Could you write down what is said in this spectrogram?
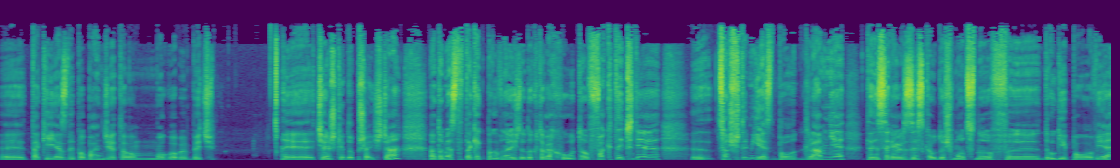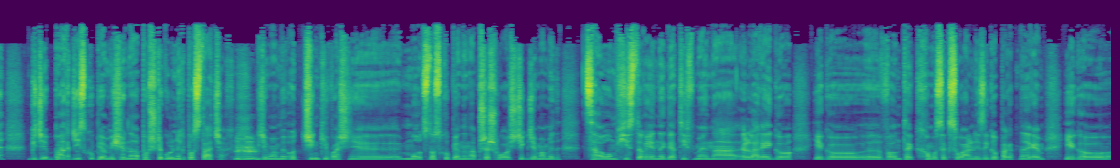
e, takiej jazdy po bandzie to mogłoby być E, ciężkie do przejścia. Natomiast tak jak porównałeś do Doktora Who, to faktycznie e, coś w tym jest, bo dla mnie ten serial zyskał dość mocno w e, drugiej połowie, gdzie bardziej skupiamy się na poszczególnych postaciach, mhm. gdzie mamy odcinki właśnie mocno skupione na przeszłości, gdzie mamy całą historię Negativemana, Larego, jego wątek homoseksualny z jego partnerem, jego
